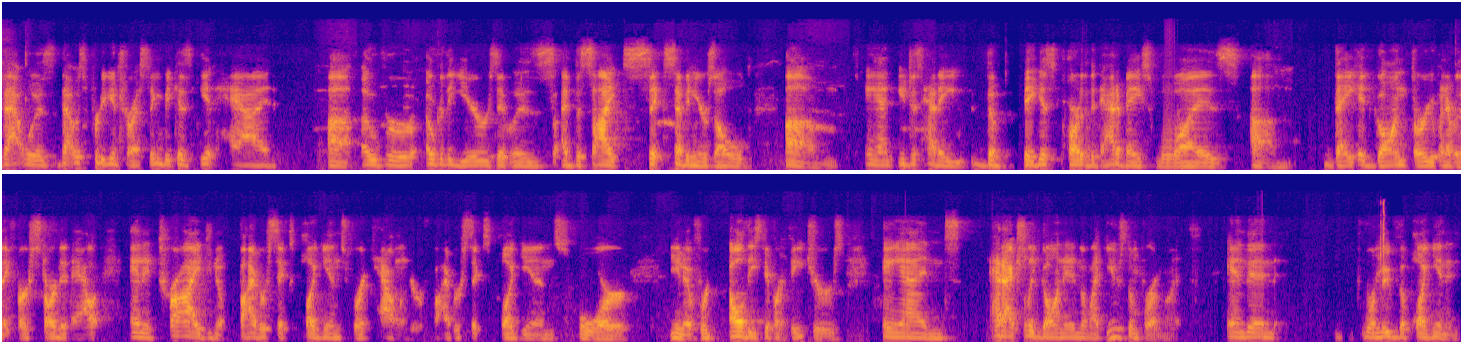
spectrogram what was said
that was that was pretty interesting because it had uh, over over the years it was uh, the site six seven years old, um, and it just had a the biggest part of the database was um, they had gone through whenever they first started out and had tried you know five or six plugins for a calendar, five or six plugins for you know for all these different features and had actually gone in and like used them for a month and then removed the plugin and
